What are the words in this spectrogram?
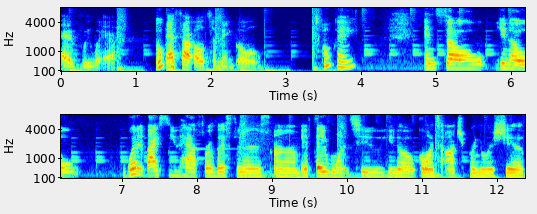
everywhere. Okay. That's our ultimate goal. Okay. And so, you know, what advice do you have for listeners um, if they want to, you know, go into entrepreneurship?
